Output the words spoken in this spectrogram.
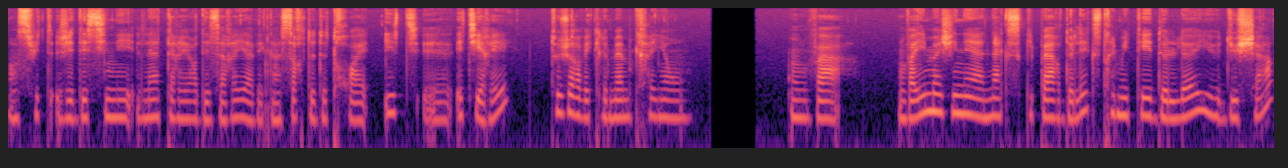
Ensuite, j'ai dessiné l'intérieur des oreilles avec un sorte de trois euh, étiré. Toujours avec le même crayon, on va, on va imaginer un axe qui part de l'extrémité de l'œil du chat.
